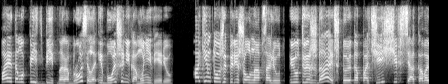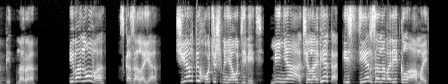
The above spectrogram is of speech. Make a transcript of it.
Поэтому пить Битнера бросила и больше никому не верю. Аким тоже перешел на абсолют и утверждает, что это почище всякого Битнера. «Иванова», — сказала я, — «чем ты хочешь меня удивить? Меня, человека, истерзанного рекламой.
